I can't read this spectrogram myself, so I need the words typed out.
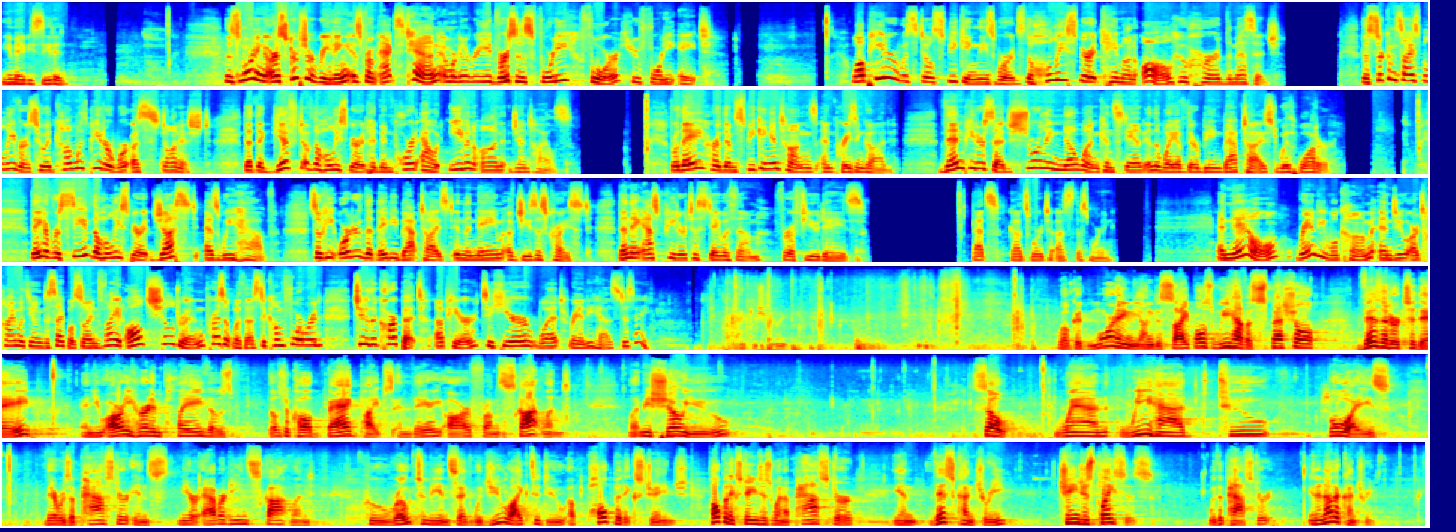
You may be seated. This morning, our scripture reading is from Acts 10, and we're going to read verses 44 through 48. While Peter was still speaking these words, the Holy Spirit came on all who heard the message. The circumcised believers who had come with Peter were astonished that the gift of the Holy Spirit had been poured out even on Gentiles for they heard them speaking in tongues and praising God. Then Peter said, Surely no one can stand in the way of their being baptized with water. They have received the Holy Spirit just as we have. So he ordered that they be baptized in the name of Jesus Christ. Then they asked Peter to stay with them for a few days. That's God's word to us this morning. And now, Randy will come and do our time with young disciples. So I invite all children present with us to come forward to the carpet up here to hear what Randy has to say. Thank you, Shirley. Well, good morning, young disciples. We have a special visitor today, and you already heard him play those. Those are called bagpipes, and they are from Scotland. Let me show you. So, when we had two boys, there was a pastor in near Aberdeen, Scotland, who wrote to me and said, "Would you like to do a pulpit exchange?" Pulpit exchange is when a pastor in this country changes places with a pastor in another country.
